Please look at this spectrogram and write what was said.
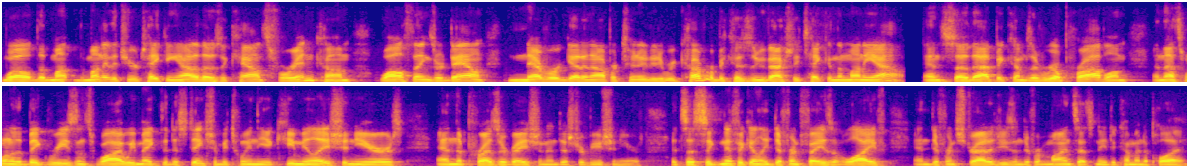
well the, mo- the money that you're taking out of those accounts for income while things are down never get an opportunity to recover because you've actually taken the money out. And so that becomes a real problem. And that's one of the big reasons why we make the distinction between the accumulation years and the preservation and distribution years. It's a significantly different phase of life, and different strategies and different mindsets need to come into play.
